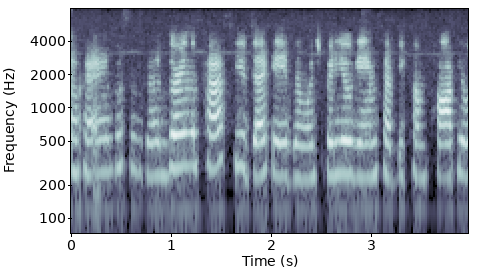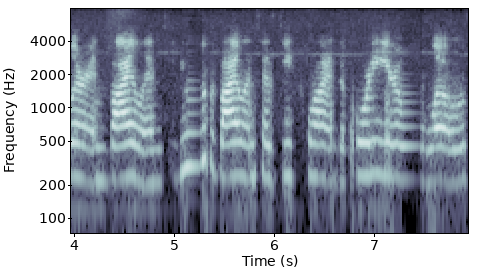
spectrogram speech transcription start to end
Okay, this is good. During the past few decades in which video games have become popular and violent, youth violence has declined to 40-year lows.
